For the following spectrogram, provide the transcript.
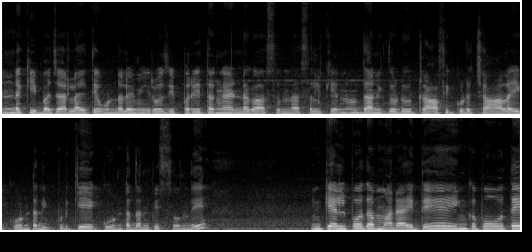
ఎండకి బజార్లో అయితే ఉండలేము. ఈరోజు విపరీతంగా ఎండ కాస్తుంది అసలుకేను. దానికి తోడు ట్రాఫిక్ కూడా చాలా ఎక్కువ ఉంటుంది. ఇప్పటికే ఎక్కువ ఉంటుంది అనిపిస్తుంది. ఇంకెళ్ళిపోదాం మరి అయితే. ఇంకపోతే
